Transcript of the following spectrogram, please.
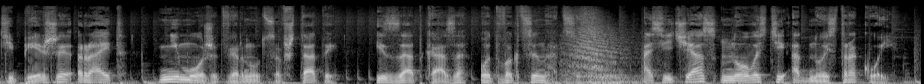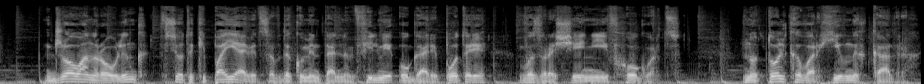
Теперь же Райт не может вернуться в Штаты из-за отказа от вакцинации. А сейчас новости одной строкой. Джоан Роулинг все-таки появится в документальном фильме о Гарри Поттере «Возвращении в Хогвартс». Но только в архивных кадрах.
